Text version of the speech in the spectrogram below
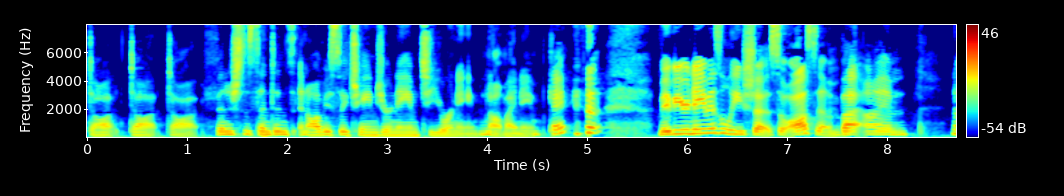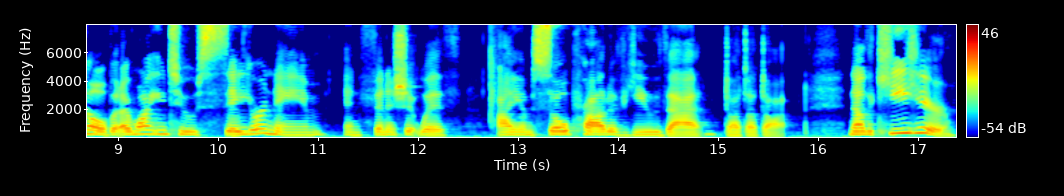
Dot, dot, dot. Finish the sentence and obviously change your name to your name, not my name, okay? Maybe your name is Alicia, so awesome. But I'm, um, no, but I want you to say your name and finish it with, I am so proud of you that dot dot dot. Now, the key here,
